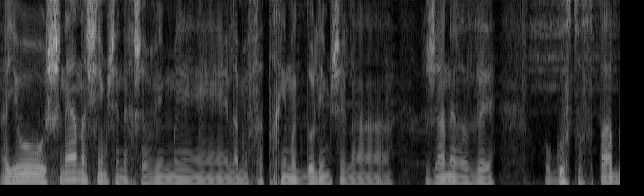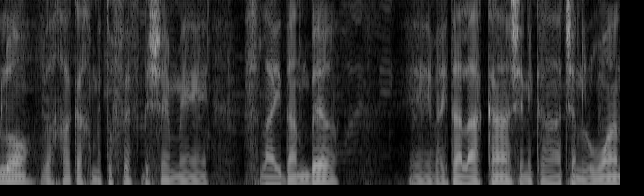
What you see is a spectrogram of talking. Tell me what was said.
והיו שני אנשים שנחשבים uh, למפתחים הגדולים של הז'אנר הזה, אוגוסטוס פבלו, ואחר כך מתופף בשם uh, סליי דנבאר, אה, והייתה להקה שנקרא Channel 1,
